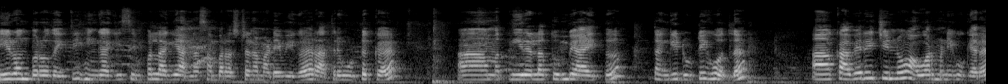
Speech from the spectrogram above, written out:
ನೀರೊಂದು ಬರೋದೈತಿ. ಹಿಂಗಾಗಿ ಸಿಂಪಲ್ ಆಗಿ ಅನ್ನ ಸಾಂಬಾರು ಅಷ್ಟನ ಮಾಡೇವಿ ಈಗ ರಾತ್ರಿ ಊಟಕ್ಕೆ. ಮತ್ತು ನೀರೆಲ್ಲ ತುಂಬಿ ಆಯಿತು. ತಂಗಿ ಡ್ಯೂಟಿಗೆ ಹೋದ್ಲು. ಕಾವೇರಿ ಚಿನ್ನು ಅವ್ರ ಮನೆಗೆ ಹೋಗ್ಯಾರ.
